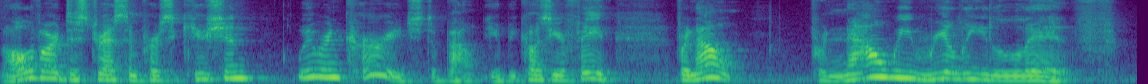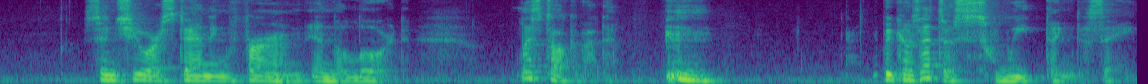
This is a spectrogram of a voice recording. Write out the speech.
in all of our distress and persecution, we were encouraged about you because of your faith. For now, for now we really live, since you are standing firm in the Lord. Let's talk about that. because that's a sweet thing to say.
